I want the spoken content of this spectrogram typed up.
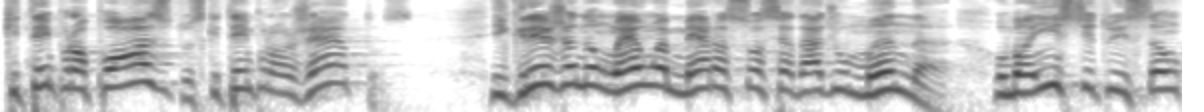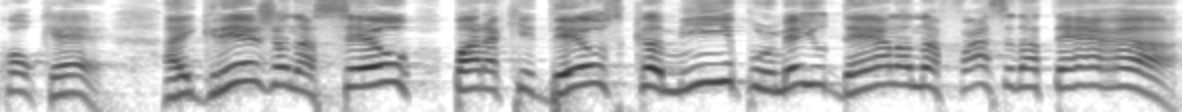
que tem propósitos, que tem projetos. Igreja não é uma mera sociedade humana, uma instituição qualquer. A igreja nasceu para que Deus caminhe por meio dela na face da terra.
